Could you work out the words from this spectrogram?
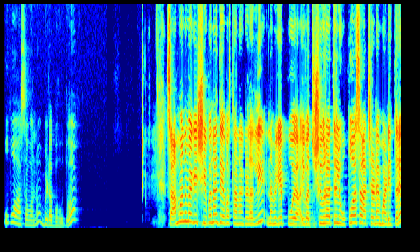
ಉಪವಾಸವನ್ನು ಬಿಡಬಹುದು. ಸಾಮಾನ್ಯವಾಗಿ ಶಿವನ ದೇವಸ್ಥಾನಗಳಲ್ಲಿ ನಮಗೆ ಪೂ, ಇವತ್ತು ಶಿವರಾತ್ರಿಯಲ್ಲಿ ಉಪವಾಸ ಆಚರಣೆ ಮಾಡಿದ್ದರೆ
